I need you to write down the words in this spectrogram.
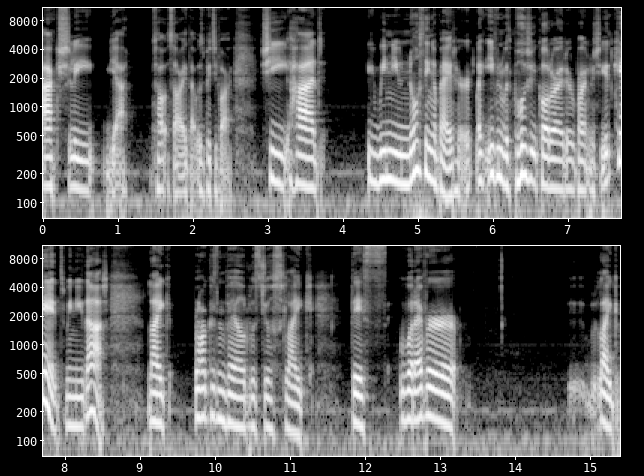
actually, yeah, so, sorry, that was a bit too far. She had. We knew nothing about her. Like even with bullshit Caller Outer, apparently she had kids. We knew that. Like Bloggers Unveiled was just like this whatever like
